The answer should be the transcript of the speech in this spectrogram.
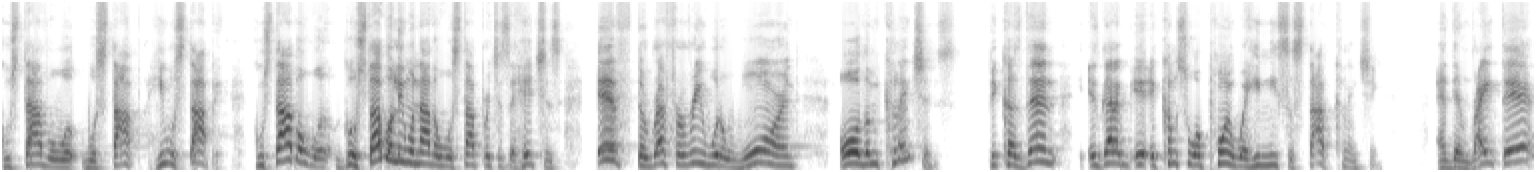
Gustavo will, will stop. He will stop it. Gustavo will, Gustavo Limonada will stop Richardson Hitchins if the referee would have warned all them clinchings. Because then it's got it, it comes to a point where he needs to stop clinching. And then right there,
